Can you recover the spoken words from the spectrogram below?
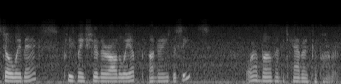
stowaway bags, please make sure they're all the way up underneath the seats or above in the cabin compartments.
